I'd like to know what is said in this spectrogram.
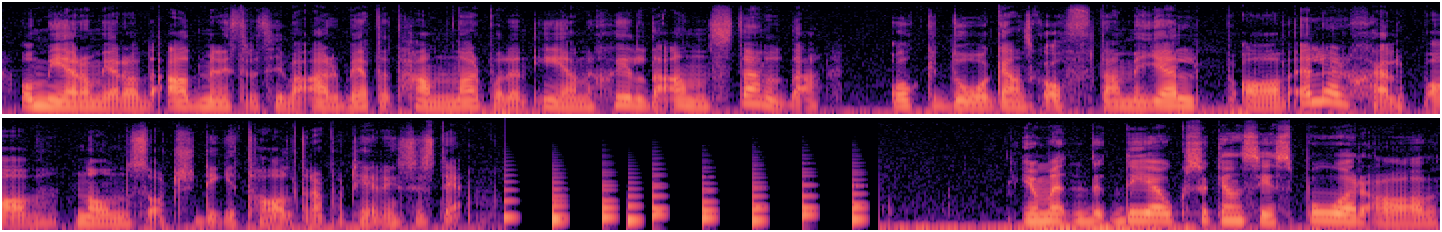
och mer och mer av det administrativa arbetet hamnar på den enskilda anställda och då ganska ofta med hjälp av eller hjälp av någon sorts digitalt rapporteringssystem. Jo, men det jag också kan se spår av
